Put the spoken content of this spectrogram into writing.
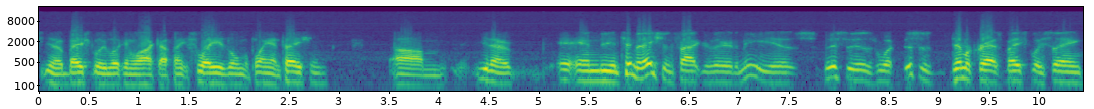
you know basically looking like I think slaves on the plantation. Um, you know, and the intimidation factor there to me is this is what this is Democrats basically saying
